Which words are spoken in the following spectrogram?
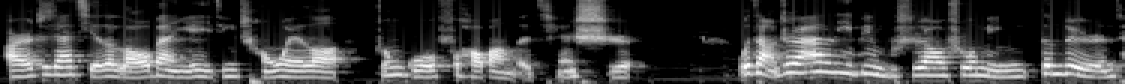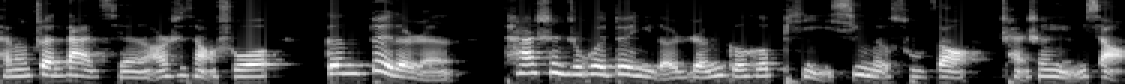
而这家企业的老板也已经成为了中国富豪榜的前十。我讲这个案例，并不是要说明跟对人才能赚大钱，而是想说，跟对的人，他甚至会对你的人格和品性的塑造产生影响。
